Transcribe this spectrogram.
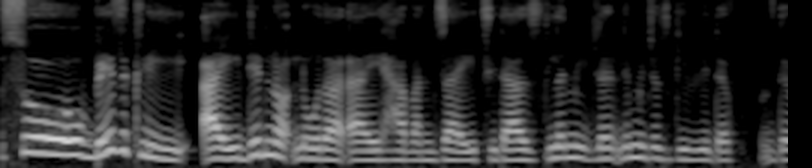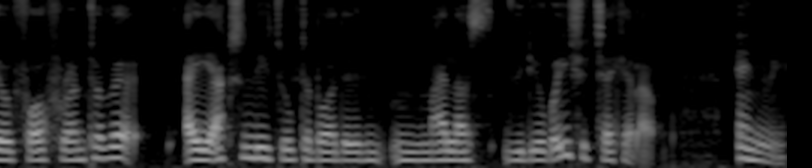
so basically i did not know that i have anxiety. That's let me let, let me just give you the the forefront of it. I actually talked about it in, in my last video but you should check it out. Anyway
